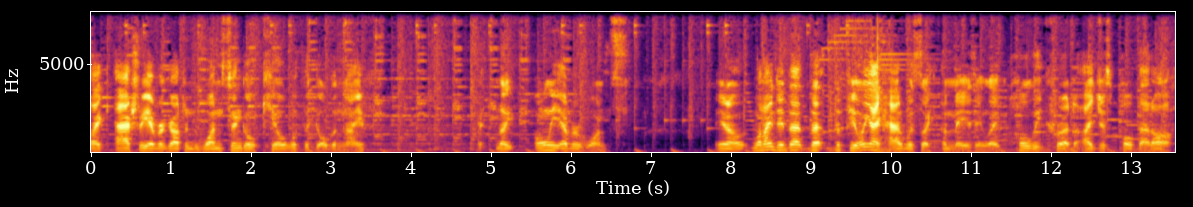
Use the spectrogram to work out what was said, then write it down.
like, actually ever gotten one single kill with the golden knife. Like, only ever once. You know, when I did that, that the feeling I had was, like, amazing. Like, holy crud, I just pulled that off.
